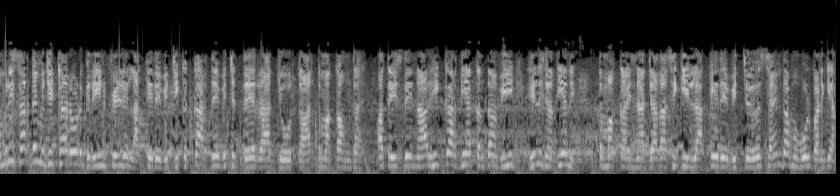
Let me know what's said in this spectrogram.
ਅੰਮ੍ਰਿਤਸਰ ਦੇ ਮਜੀਠਾ ਰੋਡ ਗ੍ਰੀਨਫੀਲਡ ਇਲਾਕੇ ਦੇ ਵਿੱਚ ਇੱਕ ਘਰ ਦੇ ਵਿੱਚ ਦੇਰ ਰਾਤ ਜ਼ੋਰਦਾਰ ਧਮਾਕਾ ਹੁੰਦਾ ਹੈ ਅਤੇ ਇਸ ਦੇ ਨਾਲ ਹੀ ਘਰ ਦੀਆਂ ਕੰਧਾਂ ਵੀ ਹਿੱਲ ਜਾਂਦੀਆਂ ਨੇ। ਧਮਾਕਾ ਇੰਨਾ ਜ਼ਿਆਦਾ ਸੀ ਕਿ ਇਲਾਕੇ ਦੇ ਵਿੱਚ ਸਹਿਮ ਦਾ ਮਾਹੌਲ ਬਣ ਗਿਆ।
